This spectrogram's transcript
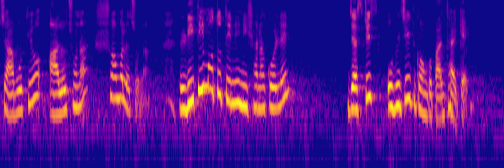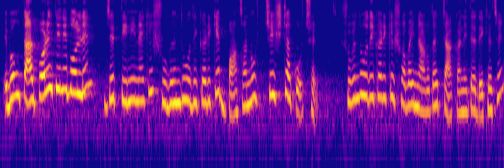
যাবতীয় আলোচনা, সমালোচনা। রীতিমতো তিনি নিশানা করলেন জাস্টিস অভিজিৎ গঙ্গোপাধ্যায়কে এবং তারপরেই তিনি বললেন যে তিনি নাকি শুভেন্দু অধিকারীকে বাঁচানোর চেষ্টা করছেন। শুভেন্দু অধিকারীকে সবাই নারদায় টাকা নিতে দেখেছেন।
